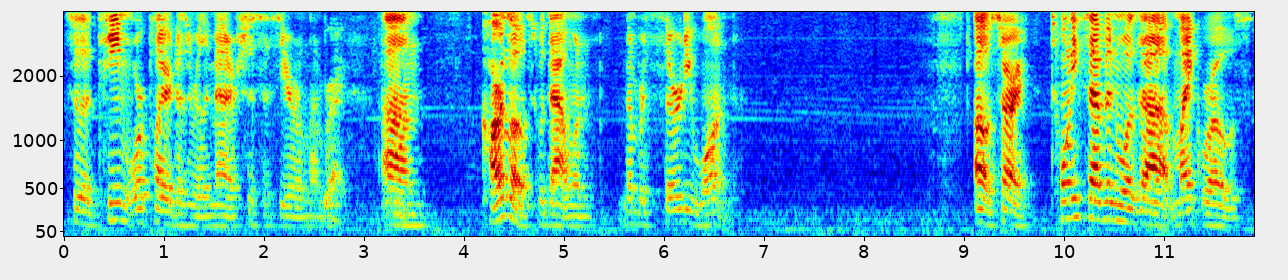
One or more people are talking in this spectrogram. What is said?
So the team or player doesn't really matter. It's just a serial number. Right. Um, Carlos with that one, number 31. Oh, sorry. 27 was uh, Mike Rose.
